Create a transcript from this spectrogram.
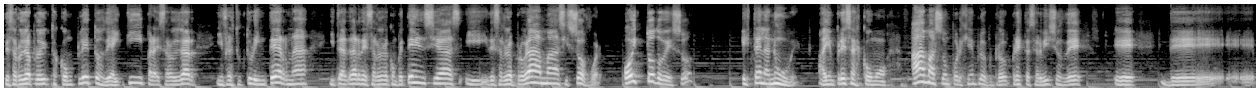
desarrollar proyectos completos de IT para desarrollar infraestructura interna y tratar de desarrollar competencias y desarrollar programas y software. Hoy todo eso está en la nube. Hay empresas como Amazon, por ejemplo, que presta servicios de, eh, eh,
